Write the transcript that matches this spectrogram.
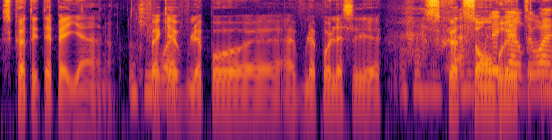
Scott était payant. là. Ok, fait ouais. qu'elle voulait pas, euh, elle voulait pas laisser euh, Scott Elle sombrer. voulait garder, ouais.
